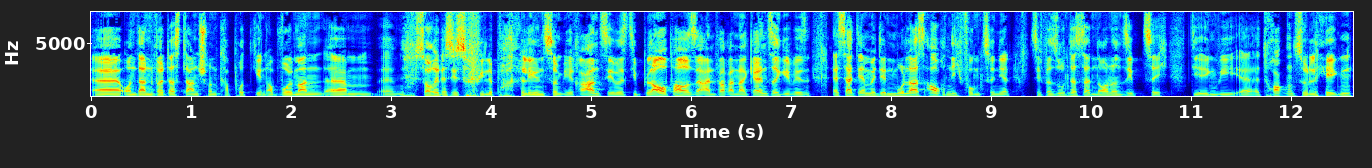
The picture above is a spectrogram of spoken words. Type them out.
äh, und dann wird das Land schon kaputt gehen. Obwohl man, ähm, äh, sorry, dass ich so viele Parallelen zum Iran ziehe, aber es ist die Blaupause einfach an der Grenze gewesen. Es hat ja mit den Mullahs auch nicht funktioniert. Sie versuchen das seit 79, die irgendwie äh, trocken zu legen,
